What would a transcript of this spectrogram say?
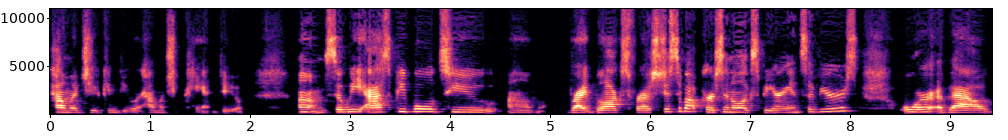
how much you can do or how much you can't do. Um, so we ask people to um, write blogs for us just about personal experience of yours or about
